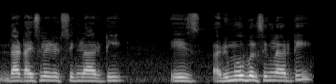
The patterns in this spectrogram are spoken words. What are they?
that isolated singularity is a removable singularity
